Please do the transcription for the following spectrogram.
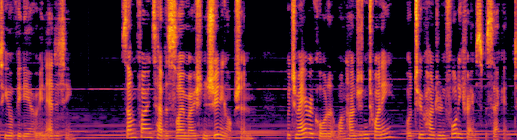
to your video in editing. Some phones have a slow motion shooting option, which may record at 120 or 240 frames per second.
